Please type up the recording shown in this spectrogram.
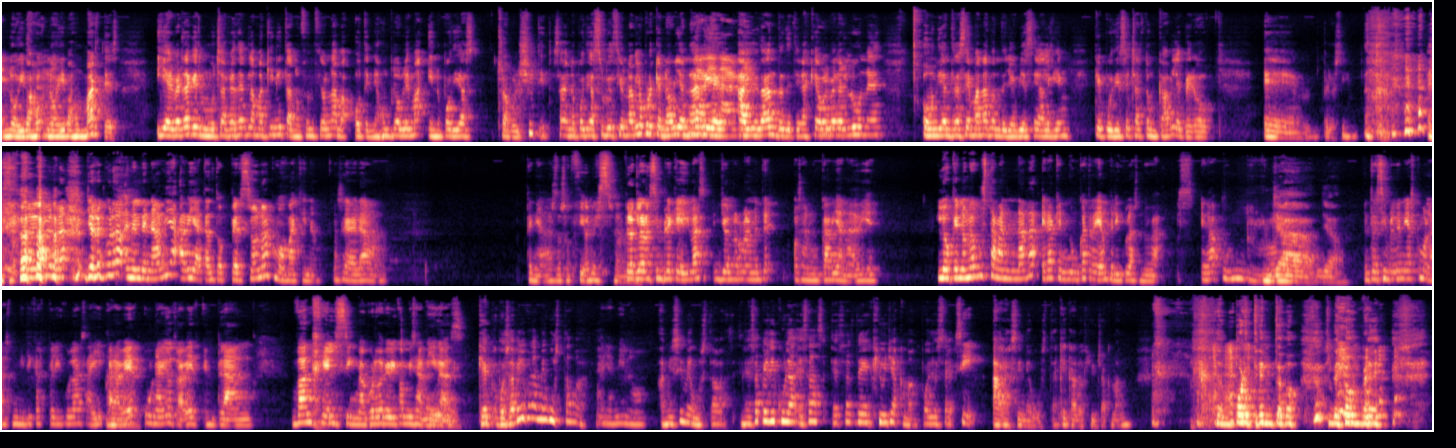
No, ibas, no ibas un martes. Y es verdad que muchas veces la maquinita no funcionaba o tenías un problema y no podías troubleshoot it, ¿sabes? No podías solucionarlo porque no había No nadie, había nadie. ayudando, te tenías que volver el lunes o un día entre semanas donde yo viese a alguien que pudiese echarte un cable, pero, eh, pero sí. Pero es verdad. Yo recuerdo en el de Navia había tanto persona como máquina. O sea, era. Tenía las dos opciones. Claro. Pero claro, siempre que ibas, yo normalmente. O sea, nunca había nadie. Lo que no me gustaba nada era que nunca traían películas nuevas. Era un rollo. Ya, ya. Entonces siempre tenías como las míticas películas ahí para ver una y otra vez. En plan, Van Helsing, me acuerdo que vi con mis amigas. Que- pues esa película me gustaba. Ay, a mí no. A mí sí me gustaba. En esa película, esas, esas de Hugh Jackman, puede ser. Sí, Ah, sí me gusta. Que claro, Hugh Jackman. Un portento de hombre.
